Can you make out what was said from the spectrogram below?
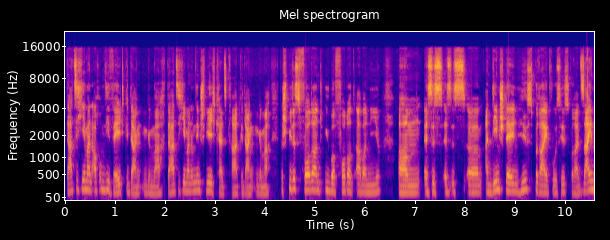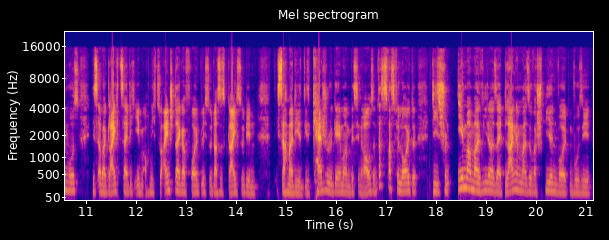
da hat sich jemand auch um die Welt Gedanken gemacht, da hat sich jemand um den Schwierigkeitsgrad Gedanken gemacht. Das Spiel ist fordernd, überfordert aber nie. Ähm, es ist, es ist ähm, an den Stellen hilfsbereit, wo es hilfsbereit sein muss, ist aber gleichzeitig eben auch nicht so einsteigerfreundlich, so dass es gleich so den, ich sag mal, die, die Casual Gamer ein bisschen raus. Das ist was für Leute, die schon immer mal wieder seit langem mal sowas spielen wollten, wo sie,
